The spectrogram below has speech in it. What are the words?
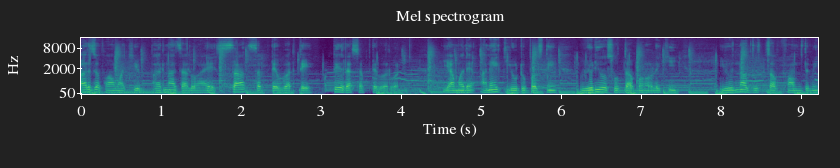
अर्ज फॉर्माची भरणा चालू आहे सात सप्टेंबर ते तेरा सप्टेंबरवर यामध्ये अनेक यूट्यूबर्सनी व्हिडिओसुद्धा बनवले की योजना दूतचा फॉर्म तुम्ही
